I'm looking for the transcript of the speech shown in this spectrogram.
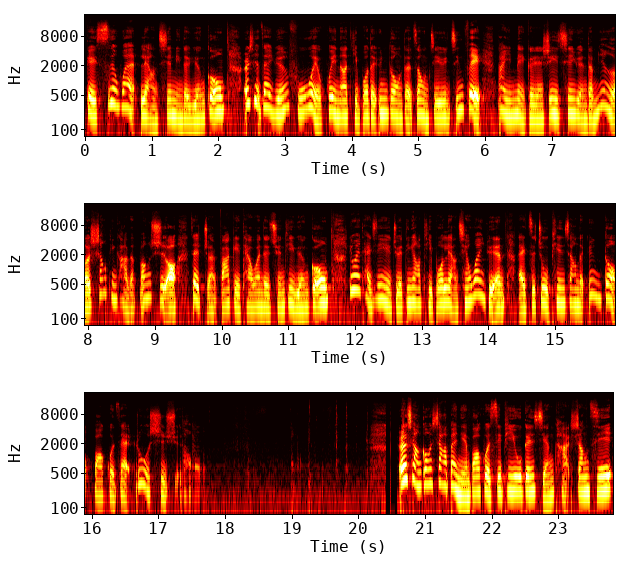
给四万两千名的员工，而且在原服委会呢提拨的运动的这种结余经费，那以每个人是一千元的面额商品卡的方式哦，再转发给台湾的全体员工。另外，台积电也决定要提拨两千万元来资助偏乡的运动，包括在弱势学童。而抢攻下半年包括 CPU 跟显卡商机，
